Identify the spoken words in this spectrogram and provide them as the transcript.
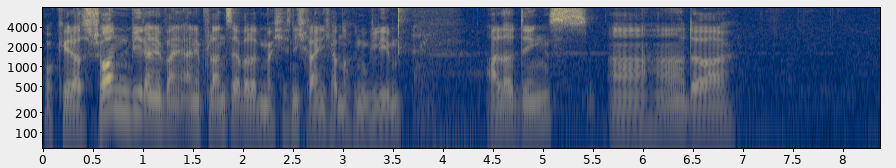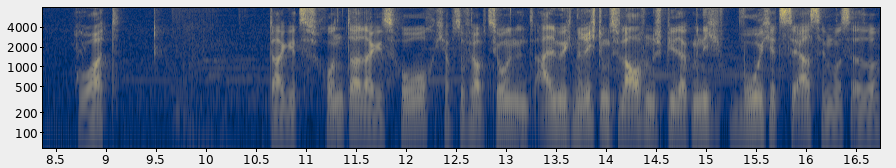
Okay, das ist schon wieder eine, eine Pflanze, aber da möchte ich nicht rein. Ich habe noch genug Leben. Allerdings, aha, da... What? Da geht's runter, da geht's hoch. Ich habe so viele Optionen, in alle möglichen Richtungen zu laufen. Das Spiel sagt mir nicht, wo ich jetzt zuerst hin muss. Also.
